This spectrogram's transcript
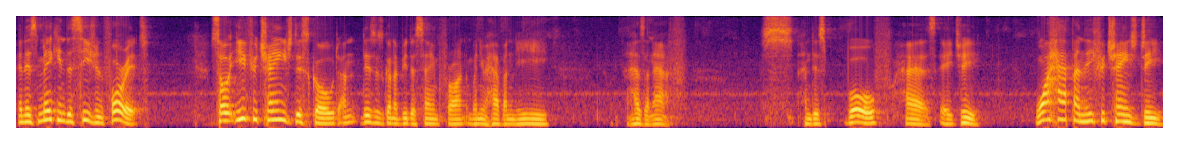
and is making decision for it. So if you change this code, and this is going to be the same for when you have an E, has an F, and this both has a G. What happens if you change D?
